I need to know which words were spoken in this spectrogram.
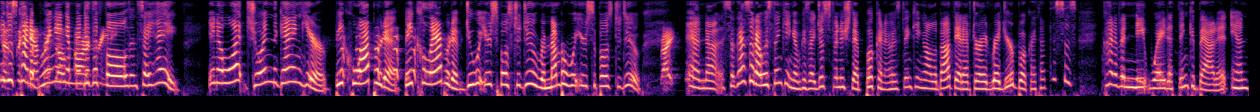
you're just kind of bringing them into the greedy. fold and say, hey, you know what? Join the gang here. Be cooperative. Be collaborative. Do what you're supposed to do. Remember what you're supposed to do. Right. And uh, so that's what I was thinking of because I just finished that book and I was thinking all about that after I had read your book. I thought this is kind of a neat way to think about it. And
